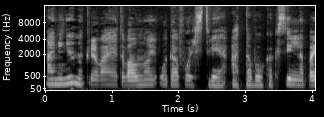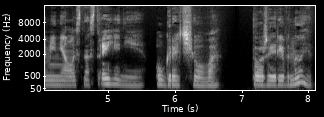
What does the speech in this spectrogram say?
а меня накрывает волной удовольствия от того, как сильно поменялось настроение у Грачева. Тоже ревнует?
